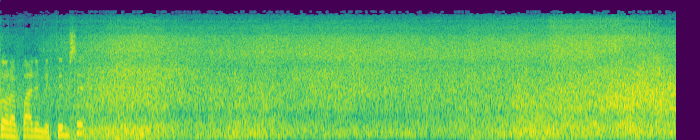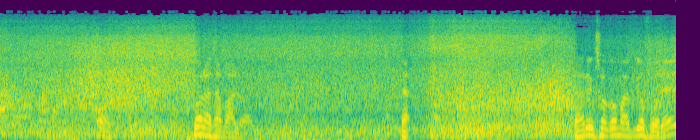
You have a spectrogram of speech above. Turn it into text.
τώρα πάλι με χτύπησε. Όχι. Τώρα θα βάλω άλλη. Θα ρίξω ακόμα δύο φορές.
